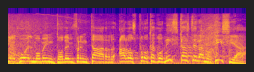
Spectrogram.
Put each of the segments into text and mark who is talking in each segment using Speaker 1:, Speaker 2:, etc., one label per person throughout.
Speaker 1: Llegó el momento de enfrentar a los protagonistas de la noticia.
